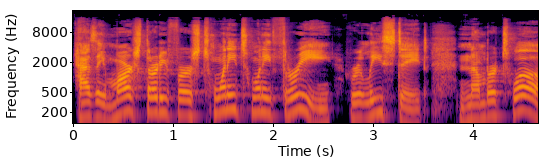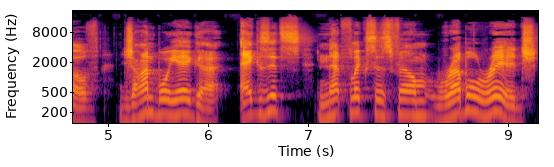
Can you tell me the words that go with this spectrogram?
has a March 31st, 2023 release date. Number 12, John Boyega exits Netflix's film Rebel Ridge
